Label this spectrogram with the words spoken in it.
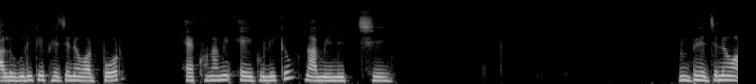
আলুগুলিকে ভেজে নেওয়ার পর এখন আমি এইগুলিকেও নামিয়ে নিচ্ছি। ভেজে নেওয়া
